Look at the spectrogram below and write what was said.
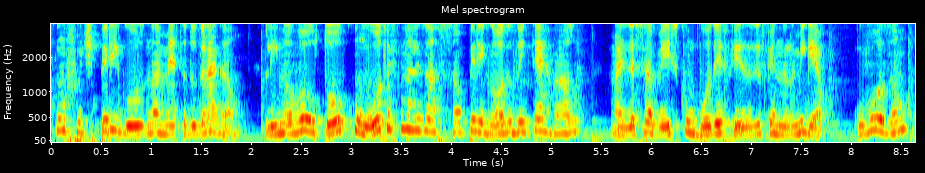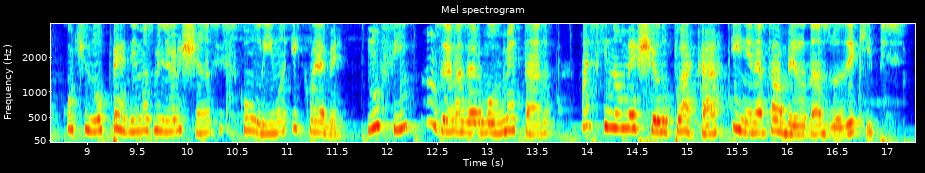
com um chute perigoso na meta do Dragão. Lima voltou com outra finalização perigosa do intervalo, mas dessa vez com boa defesa do Fernando Miguel. O Vozão continuou perdendo as melhores chances com Lima e Kleber. No fim, um 0 a 0 movimentado, mas que não mexeu no placar e nem na tabela das duas equipes.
